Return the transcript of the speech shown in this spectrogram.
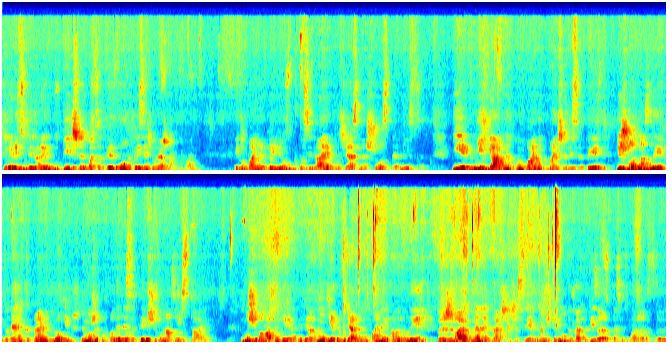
І уявіть собі, на ринку більше 22 тисяч мережних компаній. І компанія Premium посідає почесне шосте місце. І мільярдних компаній менше 10, і жодна з них за декілька крайніх років не може похвалитися тим, що вона зростає. Тому що багато є ну, є мільярдні компанії, але вони переживають не найкращі часи, тому що ну, така, такий зараз така світова зараз е,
